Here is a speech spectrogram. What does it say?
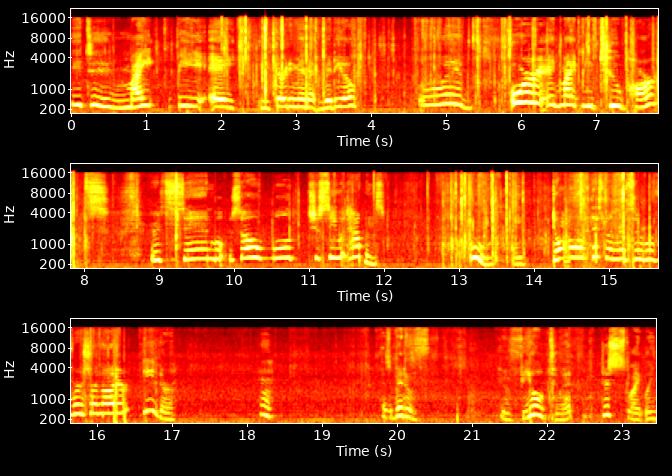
it might be a 30 minute video or it might be two parts. And so we'll just see what happens. Ooh, I don't know if this one is a reverse or not or either. Hmm. Has a bit of feel to it, just slightly.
